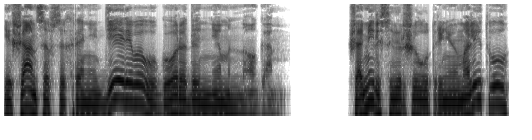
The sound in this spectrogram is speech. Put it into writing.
и шансов сохранить дерево у города немного. Шамиль совершил утреннюю молитву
